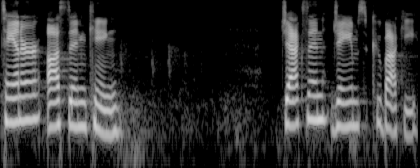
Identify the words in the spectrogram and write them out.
Tanner Austin King. Jackson James Kubaki.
